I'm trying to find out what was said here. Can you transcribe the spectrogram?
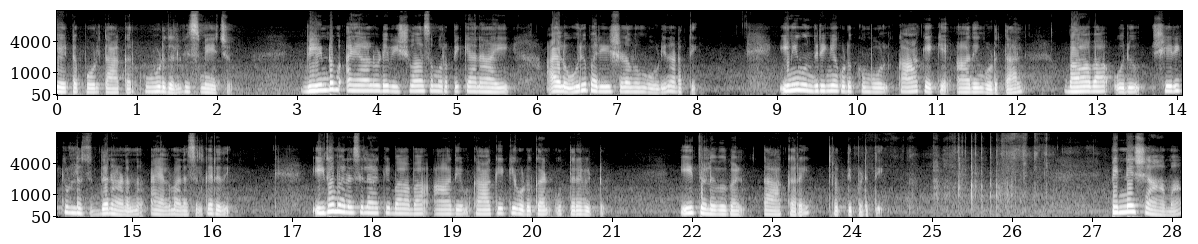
കേട്ടപ്പോൾ താക്കർ കൂടുതൽ വിസ്മയിച്ചു. വീണ്ടും അയാളുടെ വിശ്വാസമുറപ്പിക്കാനായി അയാൾ ഒരു പരീക്ഷണവും കൂടി നടത്തി. ഇനി മുന്തിരിങ്ങ കൊടുക്കുമ്പോൾ കാക്കയ്ക്ക് ആദ്യം കൊടുത്താൽ ബാബ ഒരു ശരിക്കുള്ള സിദ്ധനാണെന്ന് അയാൾ മനസ്സിൽ കരുതി. ഇത് മനസ്സിലാക്കി ബാബ ആദ്യം കാക്കയ്ക്ക് കൊടുക്കാൻ ഉത്തരവിട്ടു. ഈ തെളിവുകൾ താക്കറെ തൃപ്തിപ്പെടുത്തി. പിന്നെ ശ്യാമ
